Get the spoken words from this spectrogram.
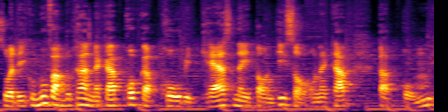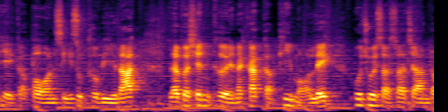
สวัสดีคุณผู้ฟังทุกท่านนะครับ พบกับโควิดแคสในตอนที่ 2 นะครับ กับผมเอกพรศรีสุขทวีรัตน์แล้วก็เช่นเคยนะครับ กับพี่หมอเล็ก ผู้ช่วยศาสตราจารย์ด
